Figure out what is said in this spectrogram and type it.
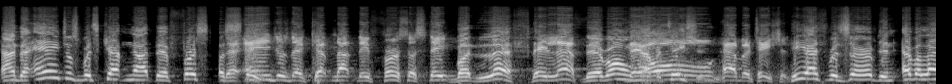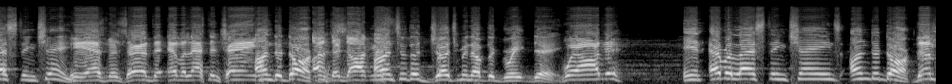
And the angels which kept not their first estate. the angels that kept not their first estate, but left they left their own their habitation. own habitation. He hath reserved an everlasting chain. He has reserved the everlasting chain under darkness, Under darkness. unto the judgment of the great day. Where are they? In everlasting chains under darkness. Them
